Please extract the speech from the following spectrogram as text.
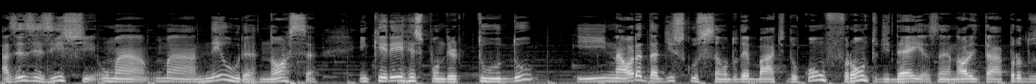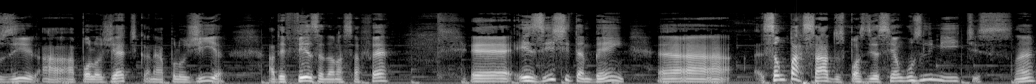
às vezes existe uma, uma neura nossa em querer responder tudo e na hora da discussão, do debate, do confronto de ideias, né, na hora de tá, produzir a apologética, né, a apologia, a defesa da nossa fé, é, existe também, ah, são passados, posso dizer assim, alguns limites. Né?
